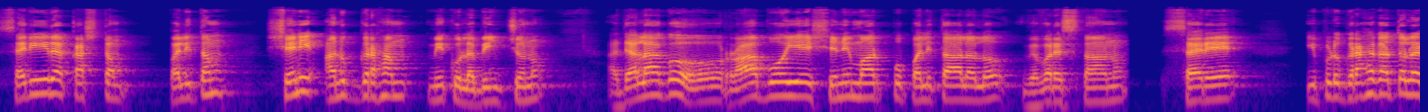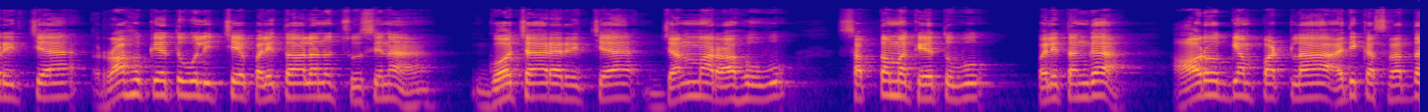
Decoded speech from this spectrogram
శరీర కష్టం ఫలితం శని అనుగ్రహం మీకు లభించును. అదెలాగో రాబోయే శని మార్పు ఫలితాలలో వివరిస్తాను. సరే ఇప్పుడు గ్రహగతుల రీత్యా రాహుకేతువులిచ్చే ఫలితాలను చూసిన గోచార రీత్యా జన్మ రాహువు సప్తమ కేతువు ఫలితంగా ఆరోగ్యం పట్ల అధిక శ్రద్ధ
